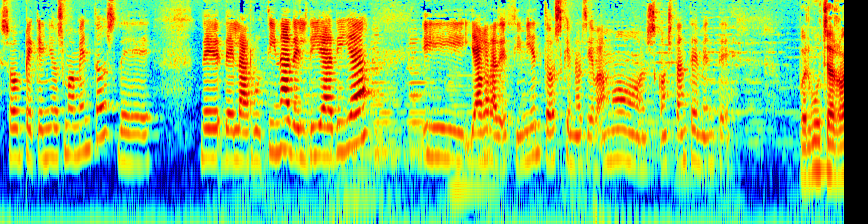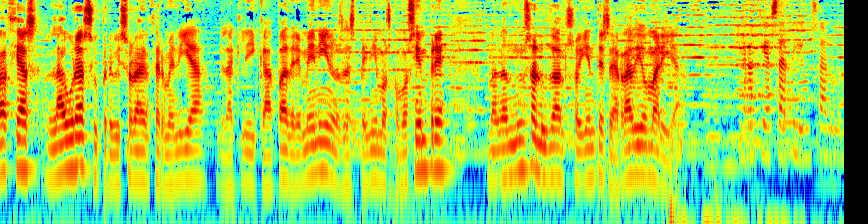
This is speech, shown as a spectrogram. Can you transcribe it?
son pequeños momentos de, de, la rutina del día a día y, agradecimientos que nos llevamos constantemente. Pues muchas gracias, Laura, supervisora de enfermería de la clínica Padre Meni. Nos despedimos como siempre, mandando un saludo a los oyentes de Radio María. Gracias a ti, un saludo.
